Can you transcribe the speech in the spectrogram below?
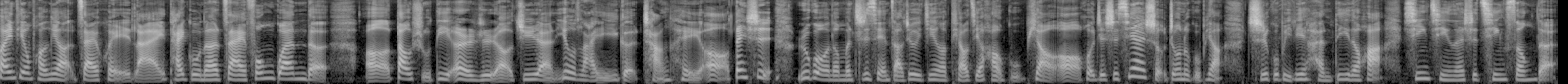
欢迎听众朋友再回来，台股呢在封关的呃倒数第二日哦，居然又来一个长黑哦。但是如果呢我们之前早就已经有调节好股票哦，或者是现在手中的股票持股比例很低的话，心情呢是轻松的。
